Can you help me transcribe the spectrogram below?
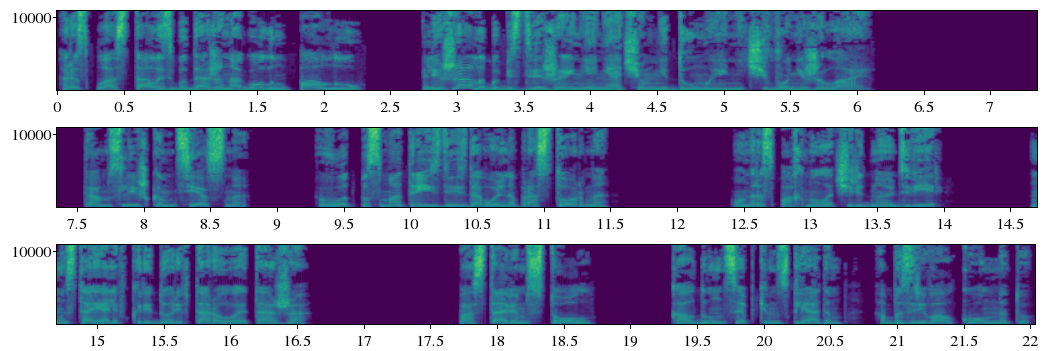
распласталась бы даже на голом полу, лежала бы без движения, ни о чем не думая, ничего не желая. «Там слишком тесно. Вот посмотри, здесь довольно просторно». Он распахнул очередную дверь. Мы стояли в коридоре второго этажа. «Поставим стол», Колдун цепким взглядом обозревал комнату.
